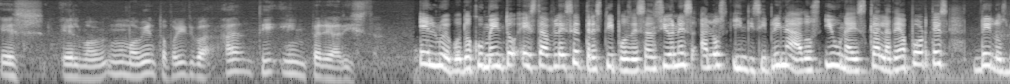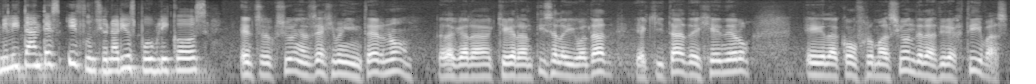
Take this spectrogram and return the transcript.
es el, un movimiento político antiimperialista. El nuevo documento establece tres tipos de sanciones a los indisciplinados y una escala de aportes de los militantes y funcionarios públicos. Introducción en el régimen interno que garantiza la igualdad y equidad de género en la conformación de las directivas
